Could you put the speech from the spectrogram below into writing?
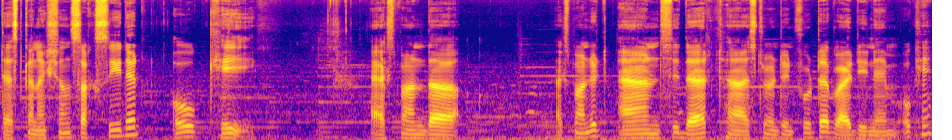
test connection succeeded. Okay. Expand the expand it and see that uh, student info tab id name. Okay.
